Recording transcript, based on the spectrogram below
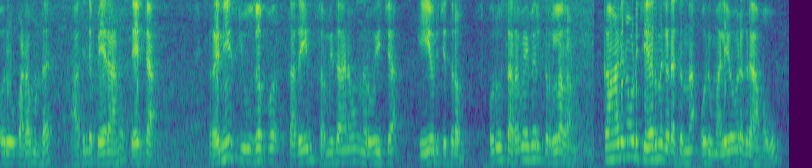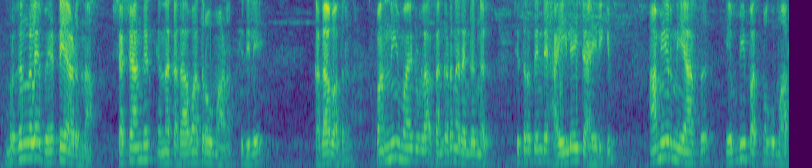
ഒരു പടമുണ്ട്. അതിന്റെ പേരാണ് തേറ്റ. റെനീസ് യൂസഫ് കഥയും സംവിധാനവും നിർവഹിച്ച ഈ ഒരു ചിത്രം ഒരു സർവൈവൽ ത്രില്ലറാണ്. കാടിനോട് ചേർന്ന് കിടക്കുന്ന ഒരു മലയോര ഗ്രാമവും മൃഗങ്ങളെ വേട്ടയാടുന്ന ശശാങ്കൻ എന്ന കഥാപാത്രവുമാണ് ഇതിലെ കഥാപാത്രങ്ങൾ. പന്നിയുമായിട്ടുള്ള സംഘടന രംഗങ്ങൾ ചിത്രത്തിന്റെ ഹൈലൈറ്റ് ആയിരിക്കും. അമീർ നിയാസ് എം പി പത്മകുമാർ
